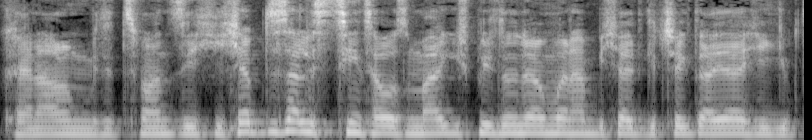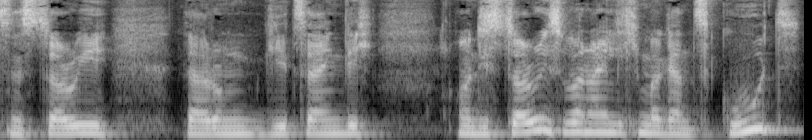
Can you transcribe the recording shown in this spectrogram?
keine Ahnung, Mitte 20. Ich habe das alles 10.000 Mal gespielt und irgendwann habe ich halt gecheckt, ah ja, hier gibt es eine Story, darum geht es eigentlich. Und die Stories waren eigentlich immer ganz gut,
